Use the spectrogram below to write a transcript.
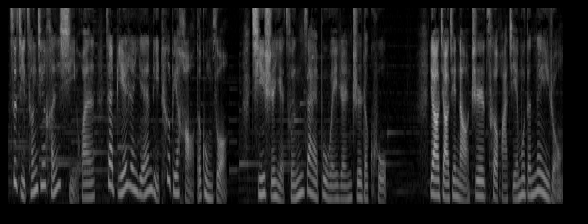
自己曾经很喜欢，在别人眼里特别好的工作。其实也存在不为人知的苦，要绞尽脑汁策划节目的内容，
